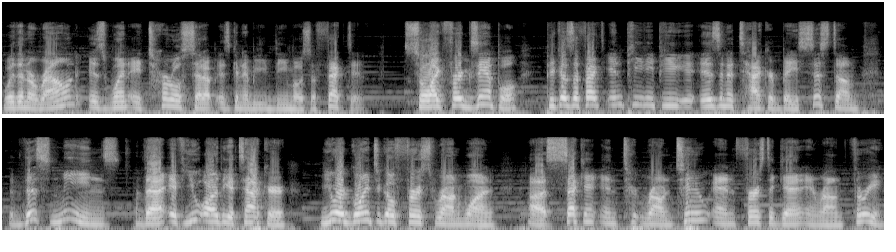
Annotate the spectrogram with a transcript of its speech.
within a round is when a turtle setup is going to be the most effective. So like for example, because effect in PvP is an attacker-based system, this means that if you are the attacker, you are going to go first round one, uh, second in round two, and first again in round three.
